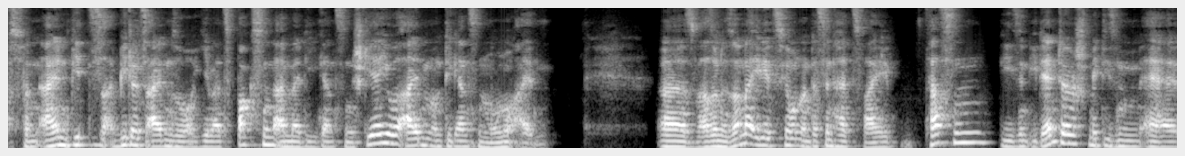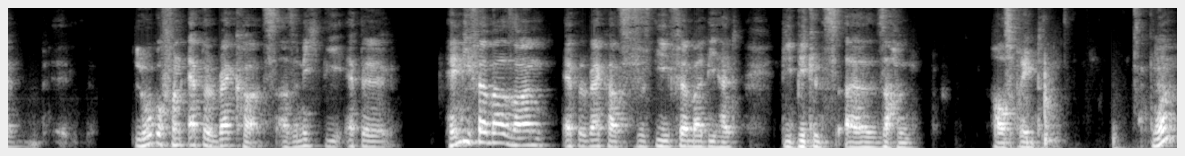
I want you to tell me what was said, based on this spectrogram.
es von allen Beatles- Beatles-Alben so jeweils Boxen, einmal die ganzen Stereo-Alben und die ganzen Mono-Alben. Äh, Es war so eine Sonderedition und das sind halt zwei Tassen, die sind identisch mit diesem äh, Logo von Apple Records. Also nicht die Apple Handyfirma, sondern Apple Records. Das ist die Firma, die halt die Beatles äh, Sachen rausbringt. Ne?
